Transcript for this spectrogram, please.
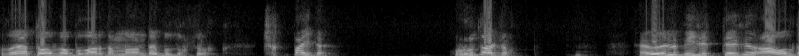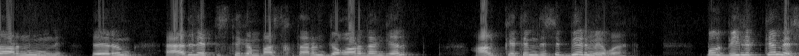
құдай тауба бұлардан мынандай бұзықшылық шықпайды ұры да жоқ әуелі биліктегі ауылдарының әділет істеген бастықтарын жоғарыдан келіп алып кетем десе бермей қояды. Бұл билікте емес.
